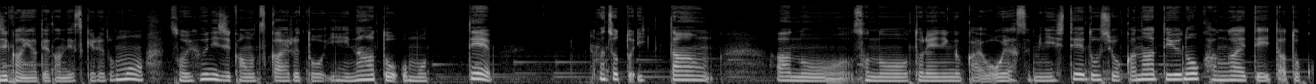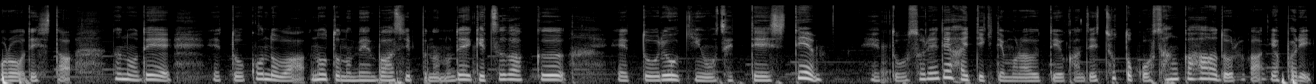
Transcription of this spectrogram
時間やってたんですけれどもそういう風に時間を使えるといいなと思って、まあ、ちょっと一旦あのそのトレーニング会をお休みにしてどうしようかなっていうのを考えていたところでした。なので、えっと、今度はノートのメンバーシップなので月額、えっと、料金を設定してえっと、それで入ってきてもらうっていう感じ。でちょっとこう参加ハードルがやっぱり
